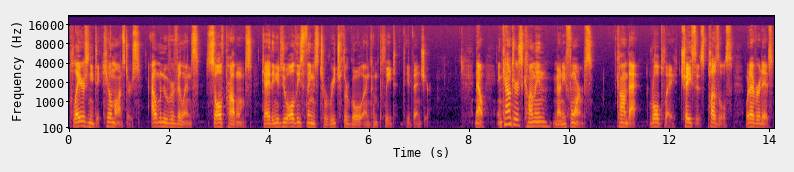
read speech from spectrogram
Players need to kill monsters, outmaneuver villains, solve problems, Okay, they need to do all these things to reach their goal and complete the adventure. Now, encounters come in many forms combat, roleplay, chases, puzzles, whatever it is.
